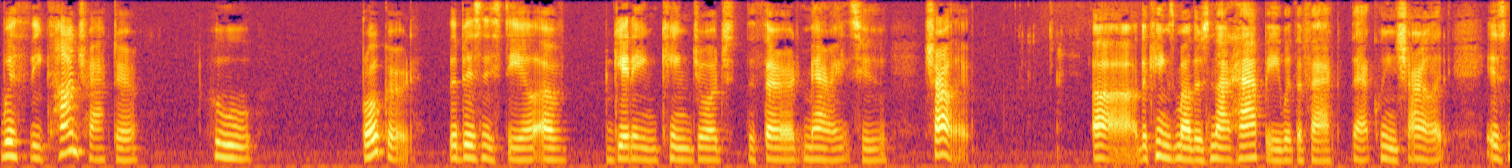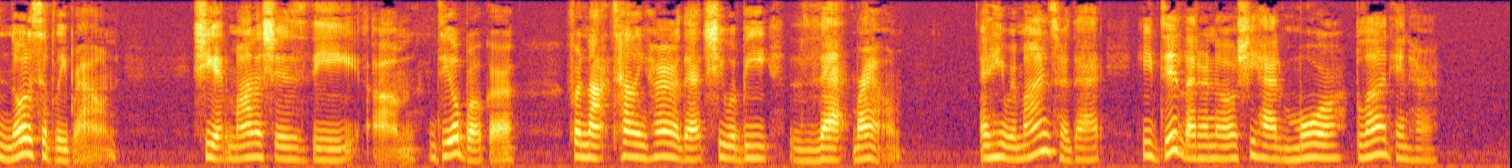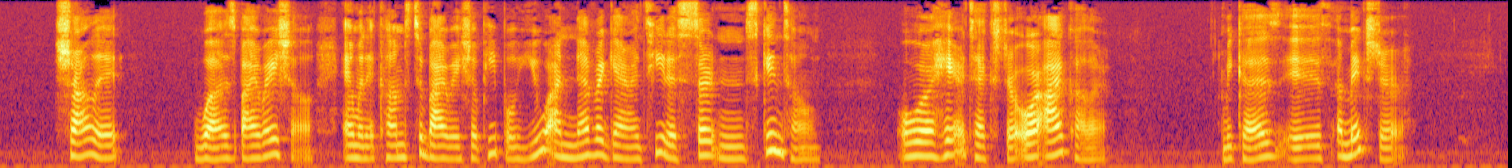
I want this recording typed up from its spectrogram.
with the contractor who brokered the business deal of getting King George III married to Charlotte. Uh, the king's mother's not happy with the fact that Queen Charlotte is noticeably brown. She admonishes the um, deal broker for not telling her that she would be that brown. And he reminds her that he did let her know she had Moor blood in her. Charlotte was biracial. And when it comes to biracial people, you are never guaranteed a certain skin tone or hair texture or eye color because it's a mixture.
